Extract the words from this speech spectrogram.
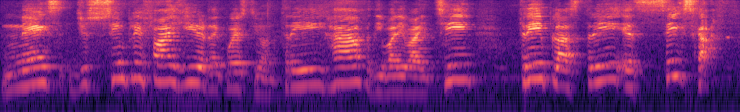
Next, just simplify here the question, 3 half divided by t, 3 plus 3 is 6 half,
